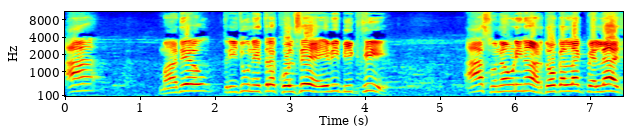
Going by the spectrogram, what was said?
આ મહાદેવ ત્રીજું નેત્ર ખોલશે એવી બીકથી આ સુનાવણીના અડધો કલાક પહેલાં જ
